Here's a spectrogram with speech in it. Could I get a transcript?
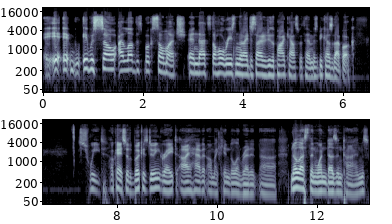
it, it it was so. I love this book so much, and that's the whole reason that I decided to do the podcast with him is because of that book. Sweet. Okay, so the book is doing great. I have it on my Kindle and read it uh, no less than one dozen times,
